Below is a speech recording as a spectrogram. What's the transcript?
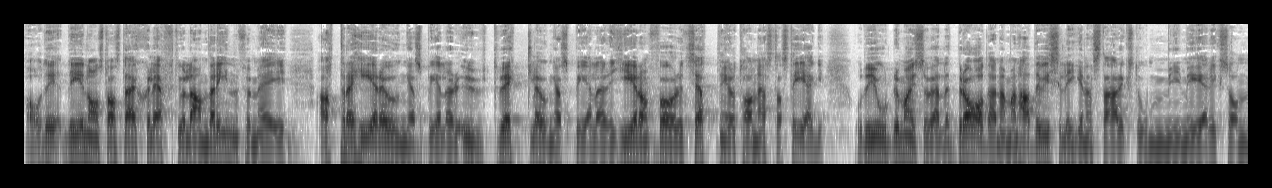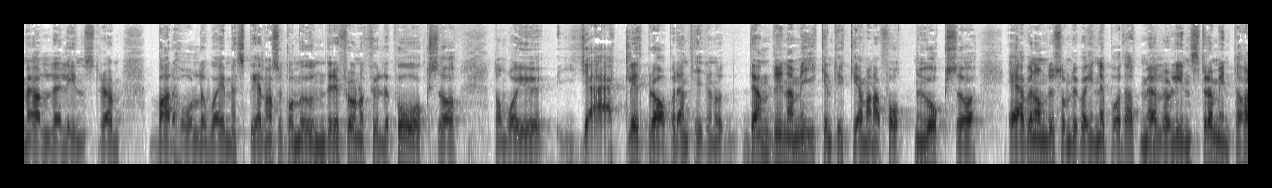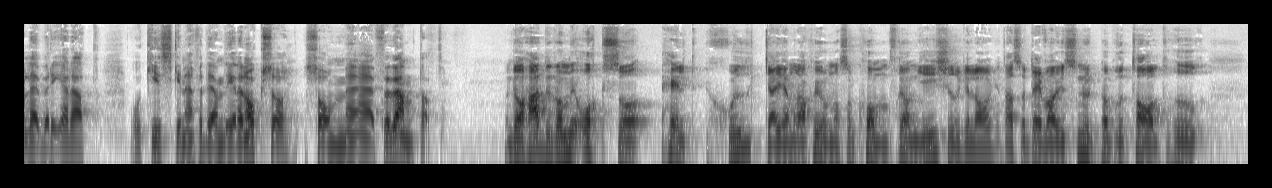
Ja, och det, det, är någonstans där Skellefteå landar in för mig. Attrahera unga spelare, utveckla unga spelare, ge dem förutsättningar att ta nästa steg. Och det gjorde man ju så väldigt bra där när man hade visserligen en stark stomme med Eriksson, Möller, Lindström, Bud Holloway. Men spelarna som kom underifrån och fyllde på också, de var ju jäkligt bra på den tiden. Och den dynamiken tycker jag man har fått nu också. Även om du som du var inne på, det, att Möller och Lindström inte har levererat och Kiskinen för den delen också, som eh, förväntat. Men då hade de ju också helt sjuka generationer som kom från J20-laget. Alltså det var ju snudd på brutalt hur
